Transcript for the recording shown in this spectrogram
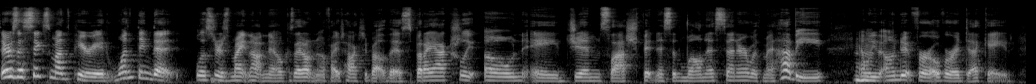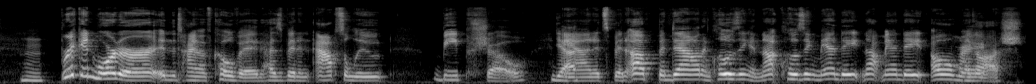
there's a six month period. One thing that listeners might not know, because I don't know if I talked about this, but I actually own a gym slash fitness and wellness center with my hubby, and mm-hmm. we've owned it for over a decade. Mm-hmm. Brick and mortar in the time of COVID has been an absolute beep show. Yeah. And it's been up and down and closing and not closing, mandate, not mandate. Oh my right. gosh.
